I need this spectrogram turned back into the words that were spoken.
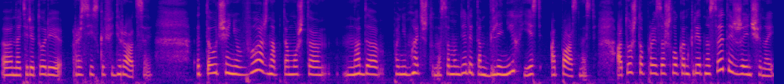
э, на территории Российской Федерации. Это очень важно, потому что надо понимать, что на самом деле там для них есть опасность. А то, что произошло конкретно с этой женщиной,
